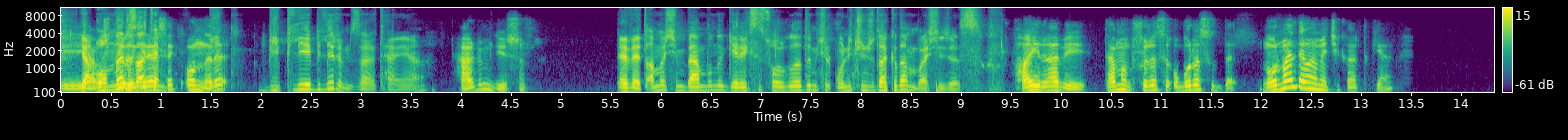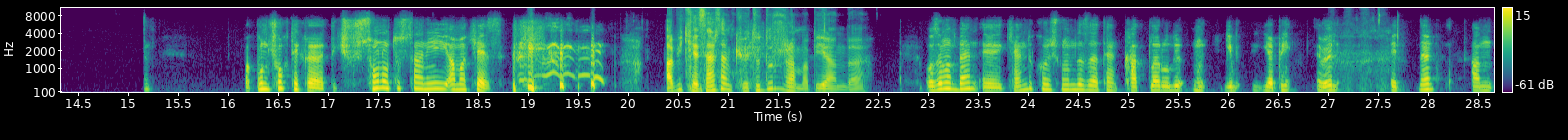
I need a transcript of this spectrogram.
e, Ya onları zaten- girersek onları Bipleyebilirim zaten ya. harbi mi diyorsun? Evet ama şimdi ben bunu gereksiz sorguladığım için 13. dakikadan mı başlayacağız? Hayır abi. Tamam şurası o burası da normal devam edecek artık ya. Bak bunu çok tekrar ettik. Şu son 30 saniyeyi ama kez. Abi kesersem kötü durur ama bir anda. O zaman ben e, kendi konuşmamda zaten katlar oluyor mu gibi yapayım. E, Böyle etler an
